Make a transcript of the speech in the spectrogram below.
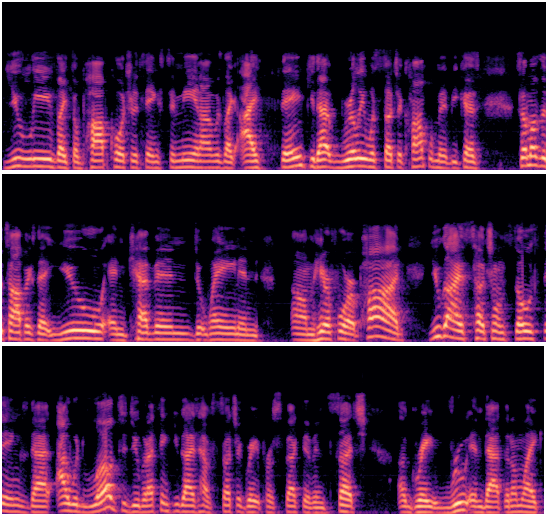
you leave like the pop culture things to me, and I was like, I thank you. That really was such a compliment because some of the topics that you and Kevin, Dwayne, and um, here for a pod, you guys touch on those things that I would love to do, but I think you guys have such a great perspective and such a great root in that that I'm like,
